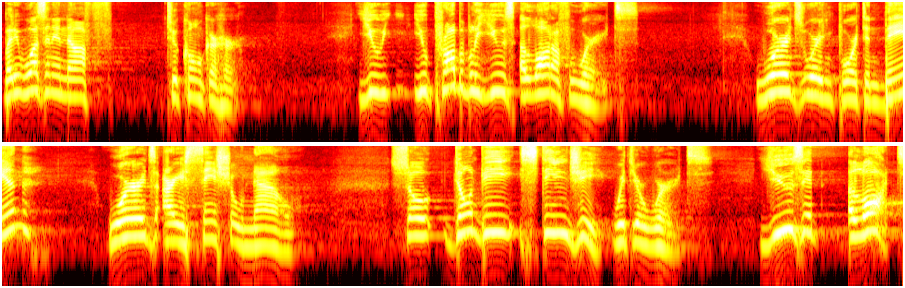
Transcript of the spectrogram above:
but it wasn't enough to conquer her. You, you probably use a lot of words. Words were important then, words are essential now. So don't be stingy with your words. Use it a lot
